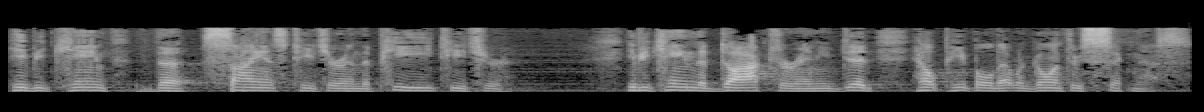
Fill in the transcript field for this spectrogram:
He became the science teacher and the PE teacher. He became the doctor and he did help people that were going through sickness.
